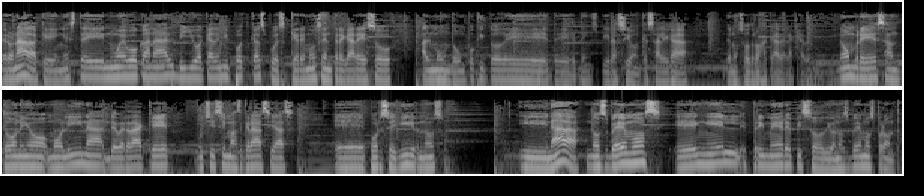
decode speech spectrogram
Pero nada, que en este nuevo canal, BU Academy Podcast, pues queremos entregar eso al mundo, un poquito de, de, inspiración que salga de nosotros acá de la academia. Mi nombre es Antonio Molina, de verdad que muchísimas gracias eh, por seguirnos. Y nada, nos vemos en el primer episodio, nos vemos pronto.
